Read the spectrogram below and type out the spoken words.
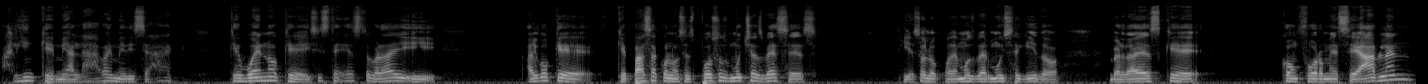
alguien que me alaba y me dice, ah, qué bueno que hiciste esto, ¿verdad? y algo que, que pasa con los esposos muchas veces, y eso lo podemos ver muy seguido, ¿verdad? Es que conforme se hablan,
